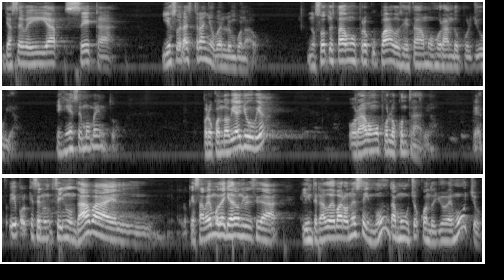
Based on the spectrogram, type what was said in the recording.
ya se veía seca y eso era extraño verlo en Bonao. Nosotros estábamos preocupados y estábamos orando por lluvia en ese momento. Pero cuando había lluvia, orábamos por lo contrario. Y porque se inundaba el, lo que sabemos de allá de la universidad, el internado de varones se inunda mucho cuando llueve mucho.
